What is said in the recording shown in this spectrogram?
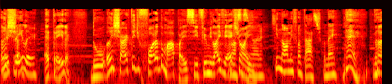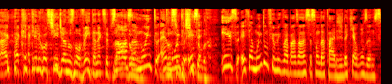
Uncharted. É trailer? É trailer do Uncharted Fora do Mapa, esse filme live action Nossa aí. Senhora. Que nome fantástico, né? É, aquele gostinho de anos 90, né, que você precisava Nossa, de um, muito, é muito. Esse, é isso, esse é muito um filme que vai passar na sessão da tarde daqui a alguns anos.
